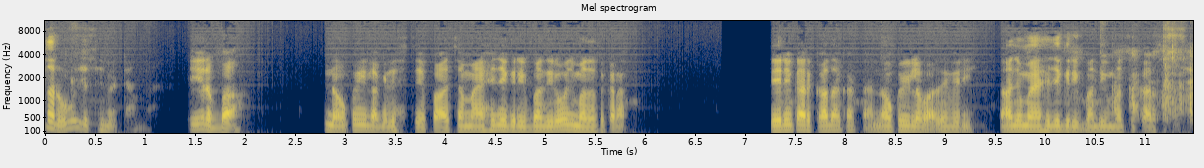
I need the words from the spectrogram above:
ਤਾਂ ਰੋਜ਼ ਇੱਥੇ ਬੈਠਾ ਹੁੰਦਾ। ਇਹ ਰੱਬਾ, ਨੌਕਰੀ ਲੱਗ ਜੇ ਸੱਚੇ ਪਾਤਸ਼ਾਹ, ਮੈਂ ਇਹੋ ਜਿਹੇ ਗਰੀਬਾਂ ਦੀ ਰੋਜ਼ ਮਦਦ ਕਰਾਂ। ਤੇਰੇ ਘਰ ਕਾਹਦਾ ਘਾਟਾ ਨੌਕਰੀ ਲਵਾ ਦੇ ਮੇਰੀ, ਤਾਂ ਜੋ ਮੈਂ ਇਹੋ ਜਿਹੇ ਗਰੀਬਾਂ ਦੀ ਮਦਦ ਕਰ ਸਕਾਂ।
